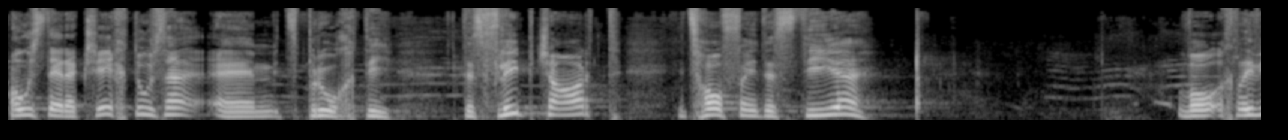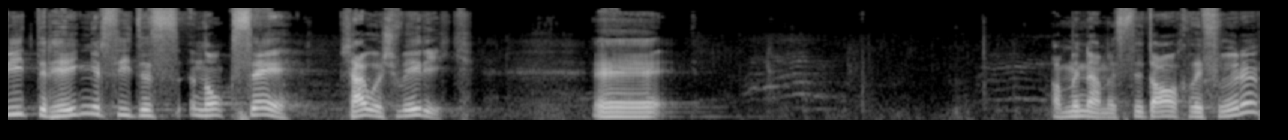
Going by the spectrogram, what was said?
aus dieser Geschichte heraus. Ähm, jetzt braucht ich das Flipchart. Jetzt hoffe ich, dass die, die ein bisschen weiter hinten sind, das noch sehen. Das ist auch schwierig. Äh, aber wir nehmen es hier ein bisschen vor.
